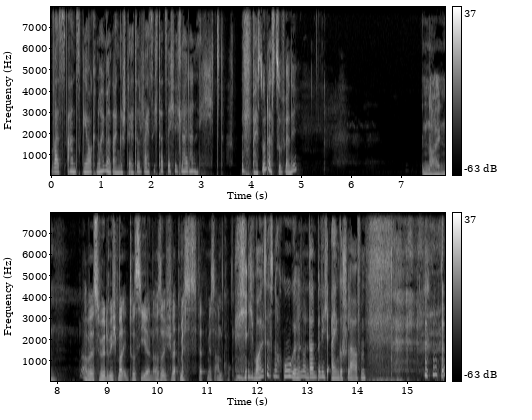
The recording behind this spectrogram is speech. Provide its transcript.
Was Hans-Georg Neumann angestellt hat, weiß ich tatsächlich leider nicht. Weißt du das zufällig? Nein, aber es würde mich mal interessieren. Also ich werde mir werd mir's angucken. Ich, ich wollte es noch googeln und dann bin ich eingeschlafen.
